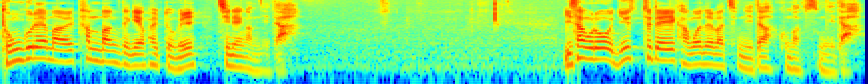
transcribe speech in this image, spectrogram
동굴의 마을 탐방 등의 활동을 진행합니다. 이상으로 뉴스투데이 강원을 마칩니다. 고맙습니다.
